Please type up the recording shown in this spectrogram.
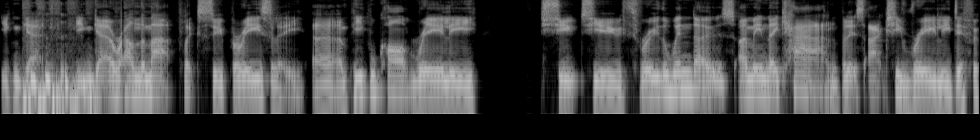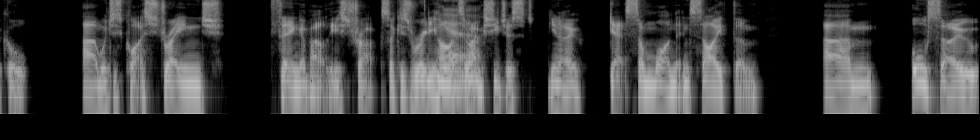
you can get you can get around the map like super easily, uh, and people can't really shoot you through the windows. I mean, they can, but it's actually really difficult, um, which is quite a strange thing about these trucks. Like, it's really hard to actually just you know get someone inside them. Um, also,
